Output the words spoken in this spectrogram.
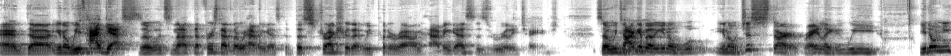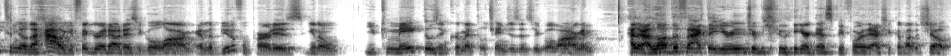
And uh, you know, we've had guests, so it's not the first time that we're having guests, but the structure that we put around having guests has really changed. So we talk mm. about, you know, w- you know, just start, right? Like we you don't need to know the how, you figure it out as you go along. And the beautiful part is, you know, you can make those incremental changes as you go along. And Heather, I love the fact that you're interviewing our guests before they actually come on the show.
